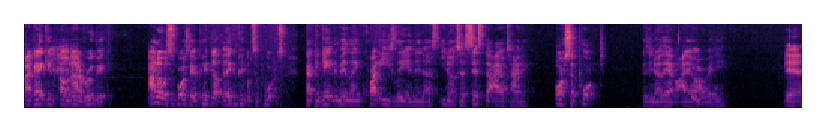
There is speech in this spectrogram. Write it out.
Like they can. Oh, not a Rubik. I don't know what supports they would pick up, but they can pick up supports that can gain the mid lane quite easily, and then uh, you know to assist the IO tiny or support because you know they have IO already. Yeah.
